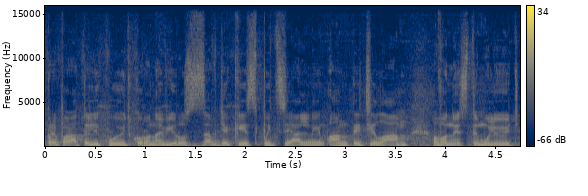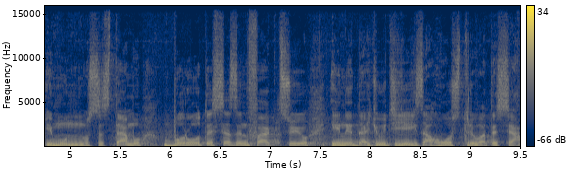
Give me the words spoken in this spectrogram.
Препарати лікують коронавірус завдяки спеціальним антитілам. Вони стимулюють імунну систему боротися з інфекцією і не дають їй загострюватися.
